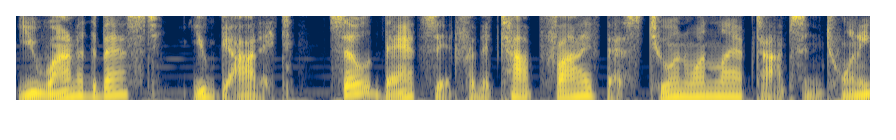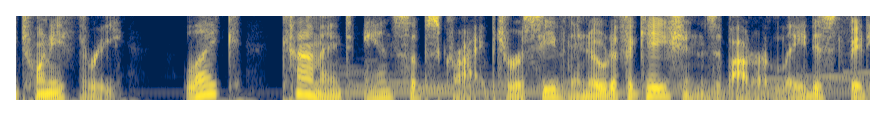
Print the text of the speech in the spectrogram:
You wanted the best? You got it. So that's it for the top 5 best 2-in-1 laptops in 2023. Like, comment, and subscribe to receive the notifications about our latest videos.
